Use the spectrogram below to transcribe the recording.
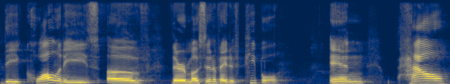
the qualities of their most innovative people and how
